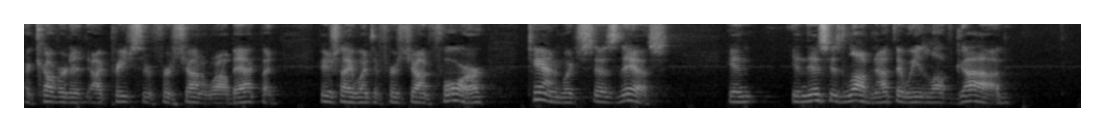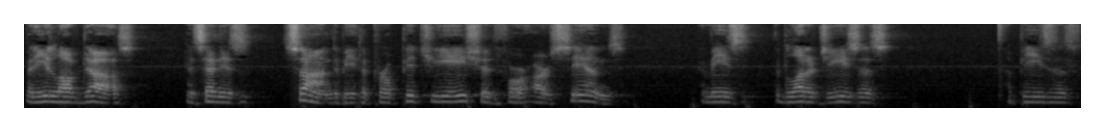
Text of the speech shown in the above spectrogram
I covered it. I preached through First John a while back, but eventually I went to First John four ten, which says this: "In in this is love, not that we love God, but He loved us and sent His Son to be the propitiation for our sins." It means the blood of Jesus appeases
